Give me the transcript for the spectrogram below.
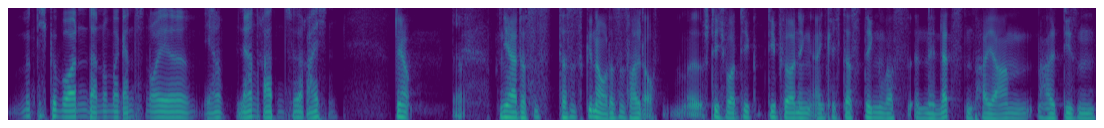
möglich geworden, dann nochmal ganz neue ja, Lernraten zu erreichen. Ja, das ist, das ist genau, das ist halt auch äh, Stichwort Deep, Deep Learning eigentlich das Ding, was in den letzten paar Jahren halt diesen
